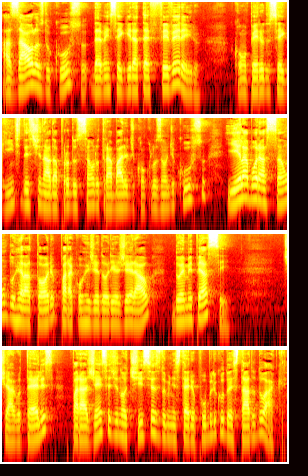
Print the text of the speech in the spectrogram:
as aulas do curso devem seguir até fevereiro com o período seguinte destinado à produção do trabalho de conclusão de curso e elaboração do relatório para a Corregedoria Geral do MPAC. Tiago Teles, para a Agência de Notícias do Ministério Público do Estado do Acre.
